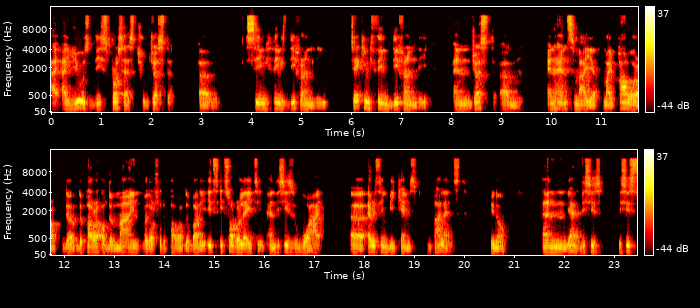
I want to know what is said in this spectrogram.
I, I use this process to just um, seeing things differently, taking things differently, and just um, enhance my my power, the the power of the mind, but also the power of the body. It's it's all related, and this is why uh, everything becomes balanced, you know. And yeah, this is this is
